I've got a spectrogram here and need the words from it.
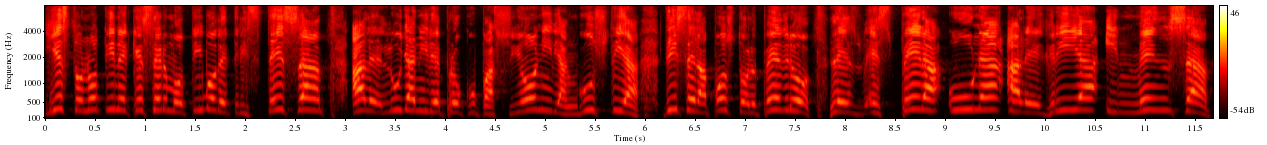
Y esto no tiene que ser motivo de tristeza, aleluya, ni de preocupación, ni de angustia. Dice el apóstol Pedro, les espera una alegría inmensa,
